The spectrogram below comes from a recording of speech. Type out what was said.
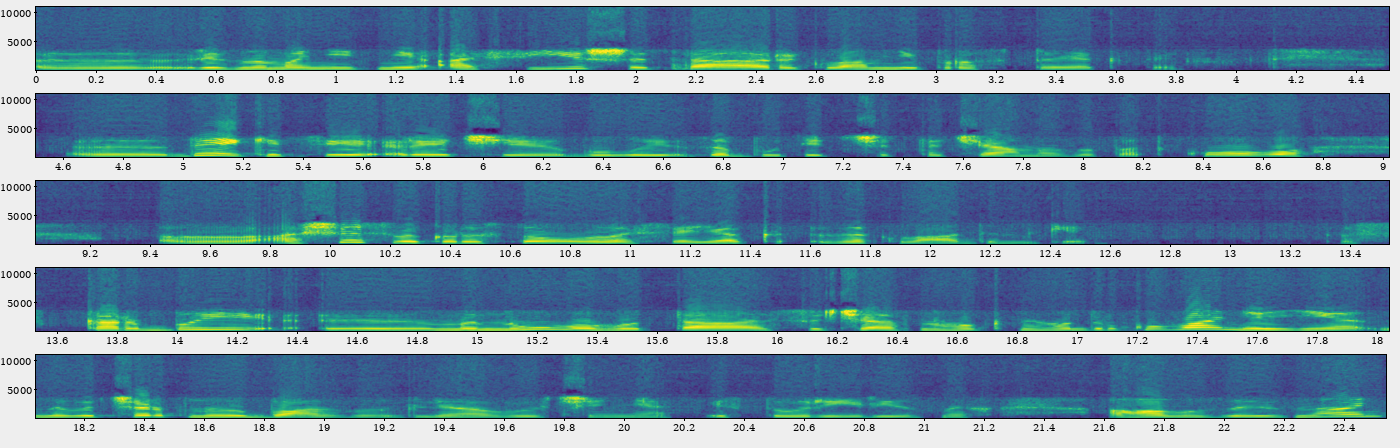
е, різноманітні афіши та рекламні проспекти. Е, Деякі ці речі були забуті читачами випадково, е, а щось використовувалося як закладинки. Скарби е, минулого та сучасного книгодрукування є невичерпною базою для вивчення історії різних галузей знань,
